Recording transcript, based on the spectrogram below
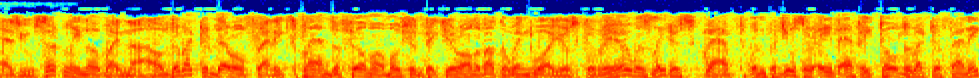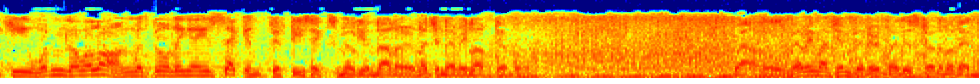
As you certainly know by now, director Daryl Frannix planned to film a motion picture all about the Winged Warrior's career was later scrapped when producer Abe Effick told director Franick he wouldn't go along with building a second $56 million legendary love temple. Well, very much embittered by this turn of events,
